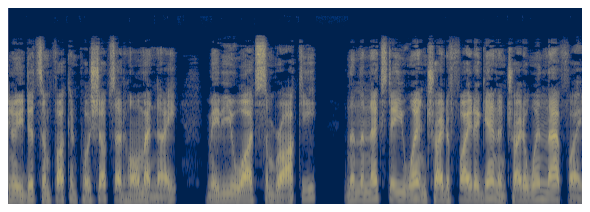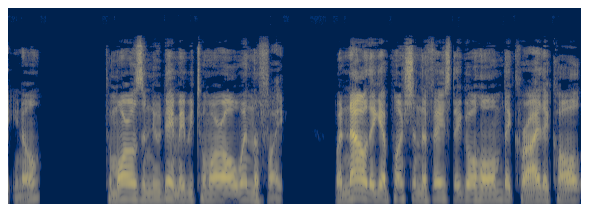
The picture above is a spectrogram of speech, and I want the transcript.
you know, you did some fucking push ups at home at night. Maybe you watched some Rocky. And then the next day you went and tried to fight again and try to win that fight, you know? Tomorrow's a new day. Maybe tomorrow I'll win the fight. But now they get punched in the face. They go home, they cry, they call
